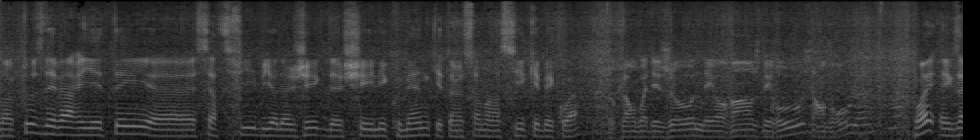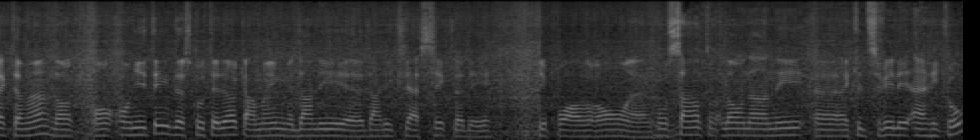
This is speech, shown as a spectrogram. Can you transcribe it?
Donc tous des variétés euh, certifiées biologiques de chez Lécoumène, qui est un semencier québécois. Donc là, on voit des jaunes, des oranges, des rouges, en gros, là? Oui, exactement. Donc on, y était de ce côté-là quand même dans les, euh, dans les classiques des, poivrons. Au centre, là, on en est à cultiver les haricots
